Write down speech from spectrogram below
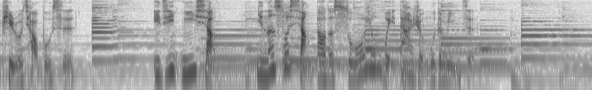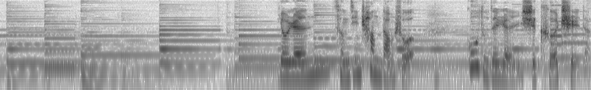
譬如乔布斯，以及你想。你能所想到的所有伟大人物的名字。有人曾经倡导说，孤独的人是可耻的，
